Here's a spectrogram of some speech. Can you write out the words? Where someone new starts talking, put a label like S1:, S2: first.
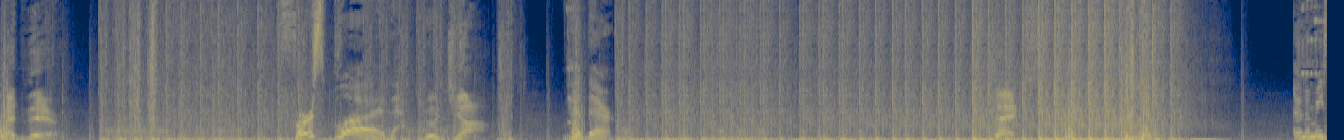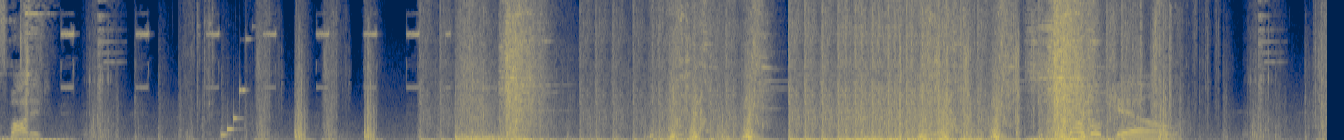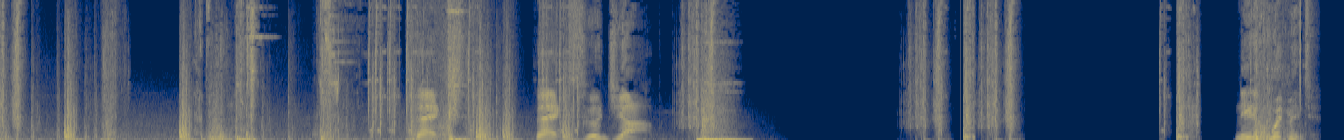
S1: Head there.
S2: First blood.
S1: Good job.
S2: Head there.
S1: Thanks.
S2: Enemy spotted. Double kill.
S1: Thanks. Thanks. Good job. Need equipment.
